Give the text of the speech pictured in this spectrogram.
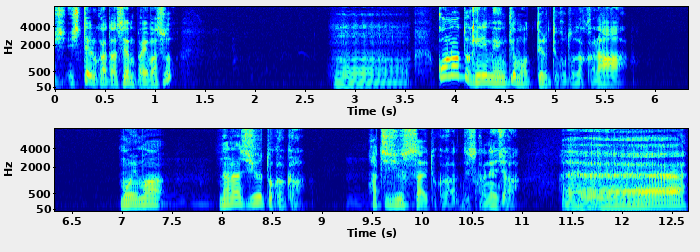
知ってる方先輩います？うん。この時に免許持ってるってことだからもう今70とかか。80歳とかですかねじゃあ。へえ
